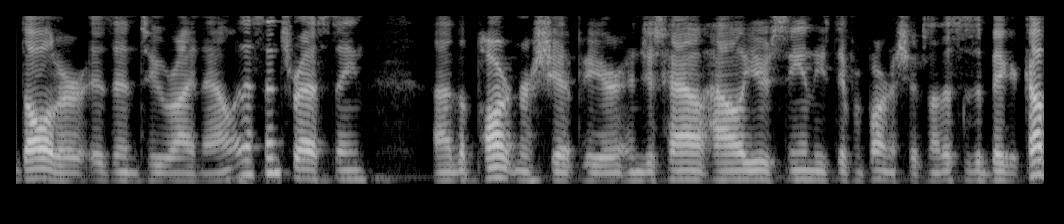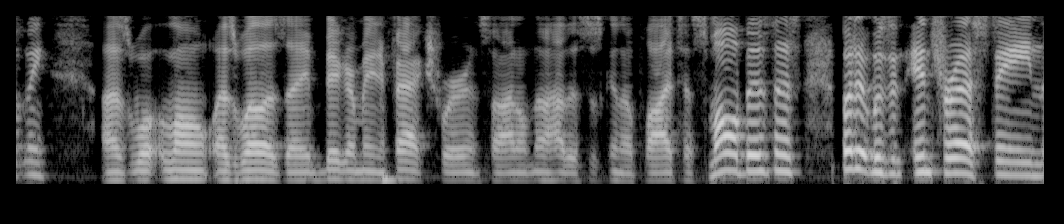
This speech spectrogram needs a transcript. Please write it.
daughter is into right now, and it's interesting uh, the partnership here and just how, how you're seeing these different partnerships. Now, this is a bigger company as well, along, as well as a bigger manufacturer, and so I don't know how this is going to apply to small business, but it was an interesting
